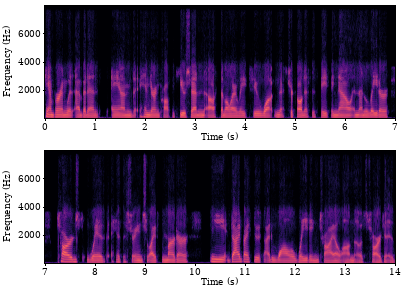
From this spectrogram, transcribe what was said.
tampering with evidence and hindering prosecution, uh, similarly to what Mr. Troconis is facing now, and then later charged with his estranged wife's murder. He died by suicide while awaiting trial on those charges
